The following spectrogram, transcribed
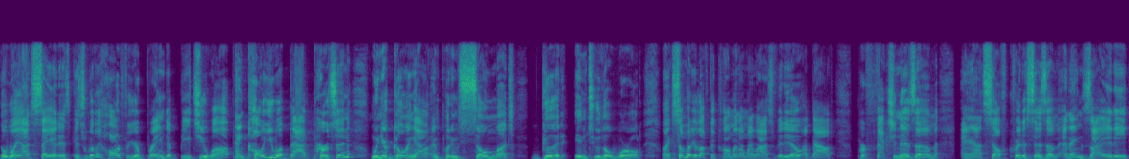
the way I say it is, it's really hard for your brain to beat you up and call you a bad person when you're going out and putting so much good into the world. Like somebody left a comment on my last video about perfectionism and self-criticism and anxiety,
